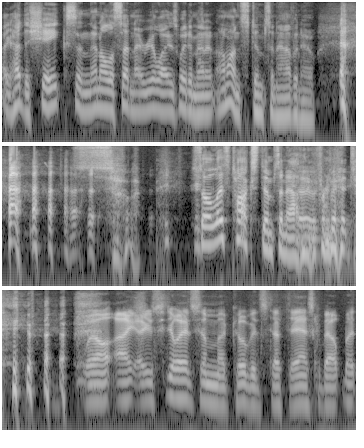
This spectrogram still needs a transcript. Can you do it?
I had the shakes, and then all of a sudden I realized, wait a minute, I'm on Stimson Avenue. so, so let's talk Stimson Avenue for a minute, Dave. well, I, I still had some uh, COVID stuff to ask about, but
